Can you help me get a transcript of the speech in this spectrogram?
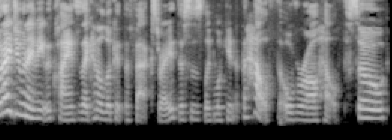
what I do when I meet with clients is I kind of look at the facts, right? This is like looking at the health, the overall health. So,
